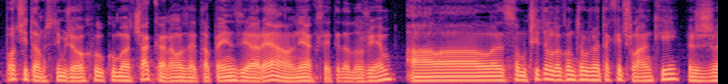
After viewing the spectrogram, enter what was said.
počítam s tým, že o chvíľku ma čaká naozaj tá penzia reálne, ak sa jej teda dožijem. Ale som čítal dokonca už aj také články, že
